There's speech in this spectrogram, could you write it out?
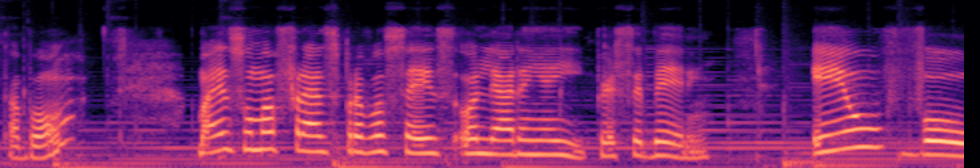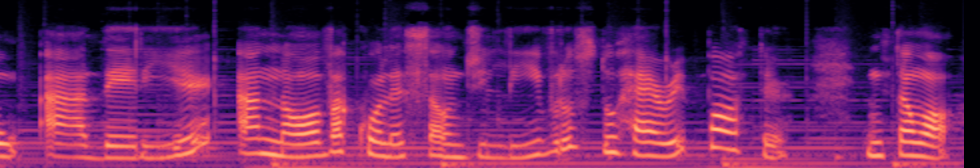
tá bom? Mais uma frase para vocês olharem aí, perceberem. Eu vou aderir à nova coleção de livros do Harry Potter. Então, ó,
